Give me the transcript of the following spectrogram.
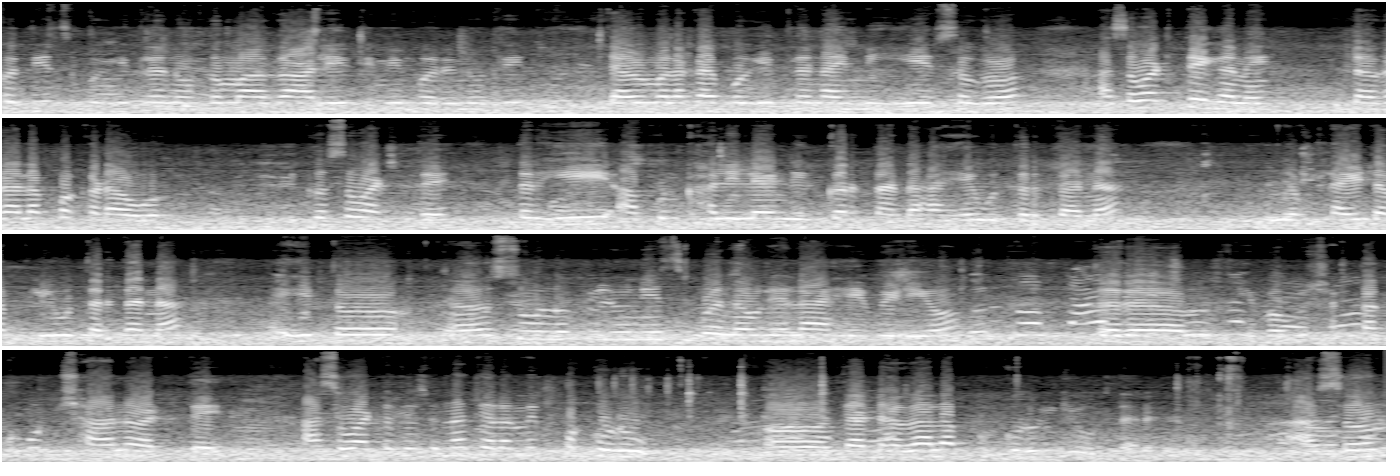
कधीच बघितलं नव्हतं. मागं आली होती मी बरी नव्हती. त्यामुळे मला काय बघितलं नाही मी हे सगळं. असं वाटतंय का नाही? ढगाला पकडावं. कसं वाटतंय? तर हे आपण खाली लँडिंग करताना आहे उतरताना. म्हणजे फ्लाईट आपली उतरताना. इथं तर सोनू पिलूनीच बनवलेला आहे व्हिडिओ तर हे बघू शकता खूप छान वाटतंय. असं वाटत होतं ना त्याला मी पकडू. त्या ढगाला पकडून घेऊ तर. असं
